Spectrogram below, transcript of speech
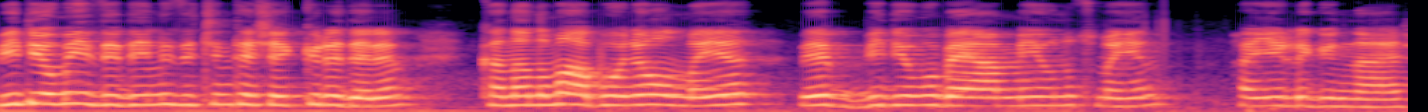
Videomu izlediğiniz için teşekkür ederim. Kanalıma abone olmayı ve videomu beğenmeyi unutmayın. Hayırlı günler.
